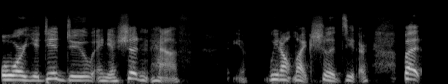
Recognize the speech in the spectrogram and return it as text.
or you did do and you shouldn't have. We don't like shoulds either. But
